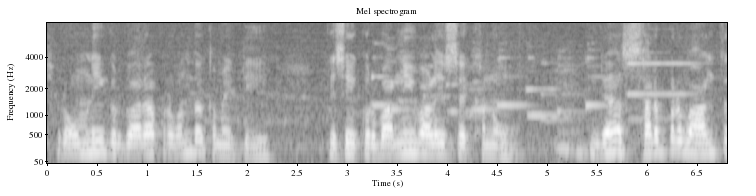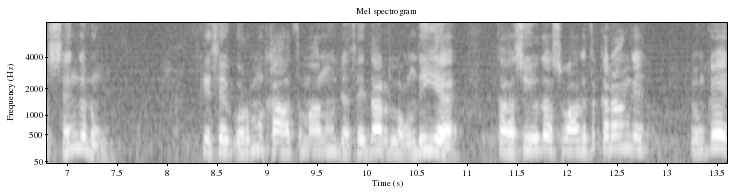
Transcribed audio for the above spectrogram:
ਸ਼੍ਰੋਮਣੀ ਗੁਰਦੁਆਰਾ ਪ੍ਰਬੰਧਕ ਕਮੇਟੀ ਕਿਸੇ ਕੁਰਬਾਨੀ ਵਾਲੇ ਸਿੱਖ ਨੂੰ ਜਾਂ ਸਰਪ੍ਰਵਾਨਤ ਸਿੰਘ ਨੂੰ ਕਿਸੇ ਗੁਰਮੁਖ ਆਤਮਾ ਨੂੰ ਜਥੇਦਾਰ ਲਾਉਂਦੀ ਹੈ ਤਾਂ ਅਸੀਂ ਉਹਦਾ ਸਵਾਗਤ ਕਰਾਂਗੇ ਕਿਉਂਕਿ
